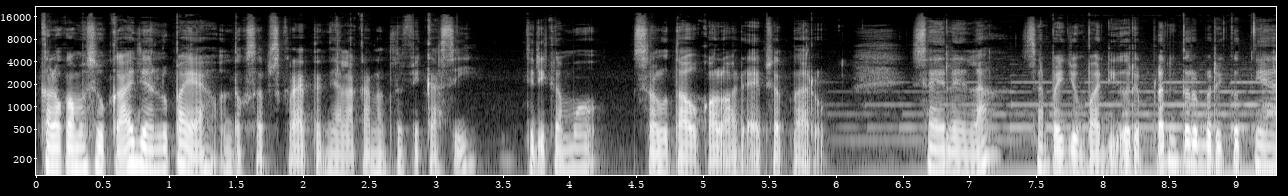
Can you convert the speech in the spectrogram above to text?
Kalau kamu suka, jangan lupa ya untuk subscribe dan nyalakan notifikasi. Jadi kamu selalu tahu kalau ada episode baru. Saya Lela, sampai jumpa di Urip Lentur berikutnya.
